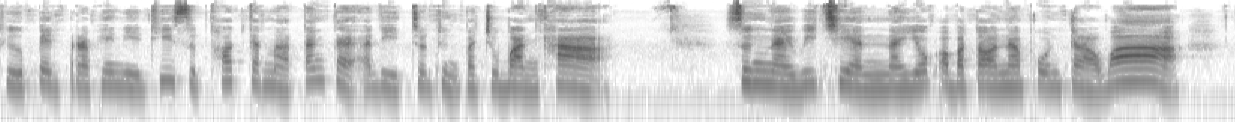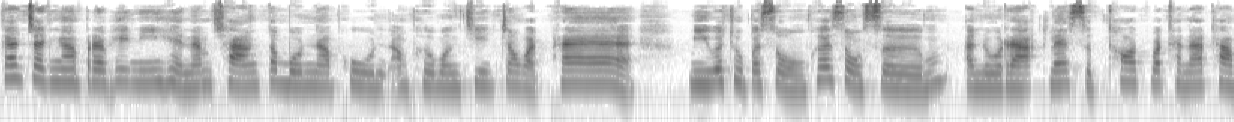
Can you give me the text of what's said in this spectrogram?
ถือเป็นประเพณีที่สืบทอดกันมาตั้งแต่อดีตจนถึงปัจจุบันค่ะ ซึ่งนายวิเชียนนายกอบตนาพูนกล่าวว่า การจัดงานประเพณีแห่น้ำช้างตำบลนาพูนอำเภอวังชินจังหวัดแพร่ มีวัตถุประสงค์เพื่อส่งเสริม อนุรักษ์และสืบทอดวัฒนธรรม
